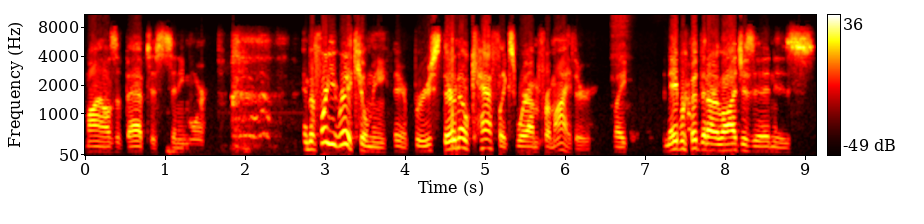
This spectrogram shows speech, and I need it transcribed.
miles of Baptists anymore. And before you ridicule me, there, Bruce, there are no Catholics where I'm from either. Like the neighborhood that our lodge is in is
